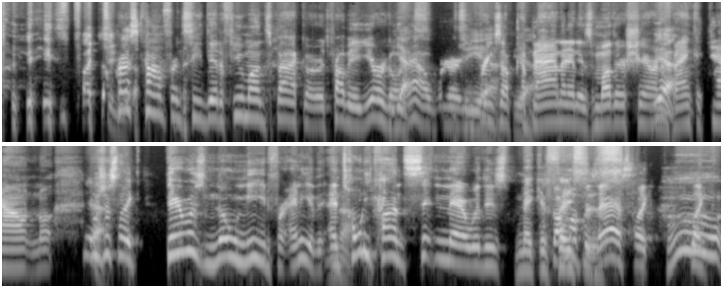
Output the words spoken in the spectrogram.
he's punching. The press you. conference he did a few months back, or it's probably a year ago Yes, now, where he brings year, up yeah. Cabana and his mother sharing Yeah. a bank account. And all. It was just like there was no need for any of it. And No. Tony Khan sitting there with his making thumb faces. up his ass, like, like, uh,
